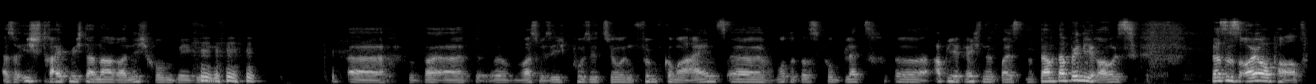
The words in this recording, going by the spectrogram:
Also ich streite mich da nachher nicht rum wegen, äh, da, äh, was weiß ich, Position 5,1 äh, wurde das komplett äh, abgerechnet, weißt du, da, da bin ich raus. Das ist euer Part.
